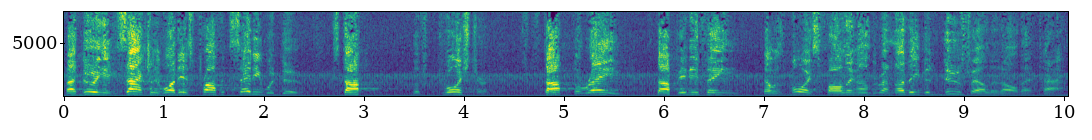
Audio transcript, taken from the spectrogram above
by doing exactly what his prophet said he would do. Stop the moisture, stop the rain, stop anything that was moist falling on the ground. Not even dew fell at all that time.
